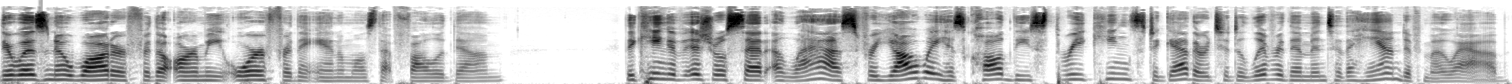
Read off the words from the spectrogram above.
There was no water for the army or for the animals that followed them. The king of Israel said, Alas, for Yahweh has called these three kings together to deliver them into the hand of Moab.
